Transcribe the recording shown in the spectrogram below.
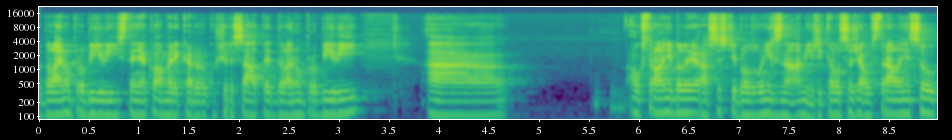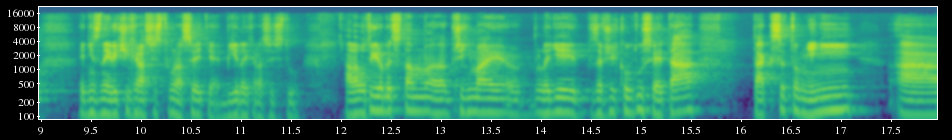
byla jenom pro bílý, stejně jako Amerika do roku 65 byla jenom pro bílý. A Austrálani byli rasisti, bylo to o nich známý. Říkalo se, že Austrálani jsou jedni z největších rasistů na světě, bílých rasistů. Ale od té doby, co tam eh, přijímají lidi ze všech koutů světa, tak se to mění a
